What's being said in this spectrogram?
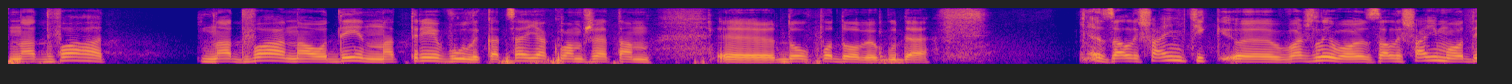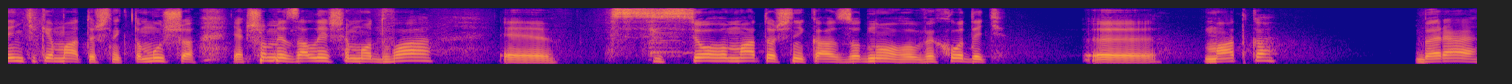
на два, на два, на один, на три вулика. Це як вам вже там е, до вподоби буде. Залишаємо тільки е, важливо, залишаємо один тільки маточник, тому що якщо ми залишимо два, е, з цього маточника з одного виходить матка, бере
